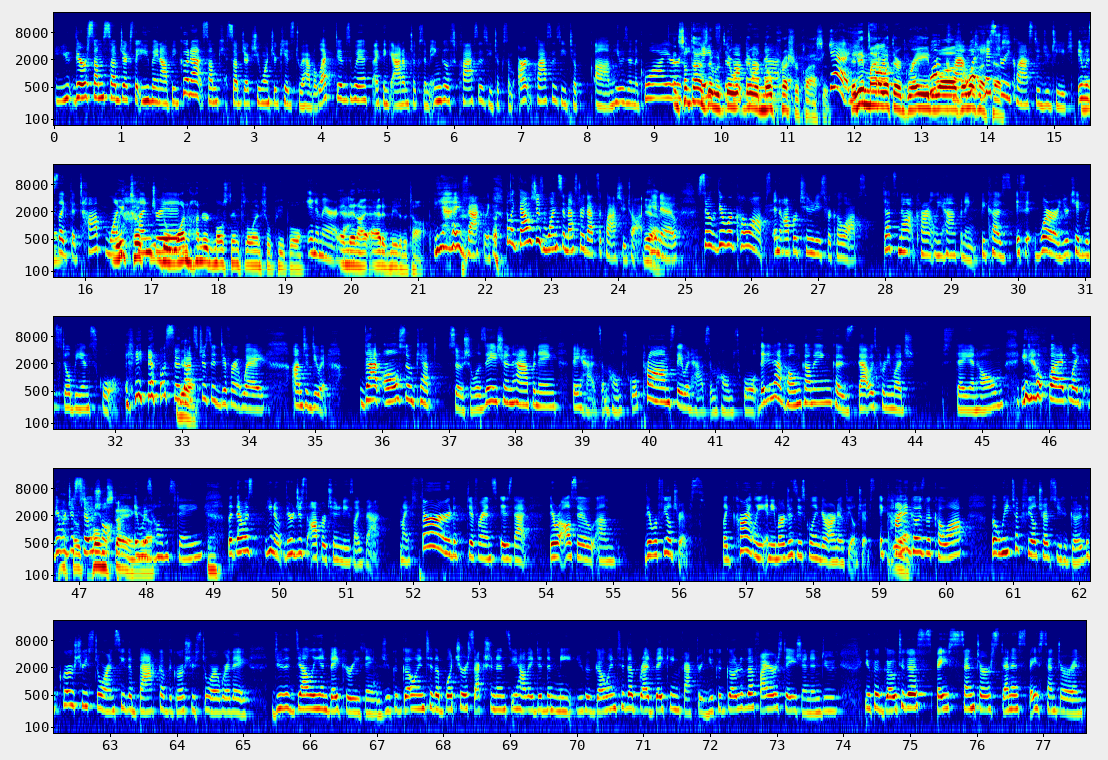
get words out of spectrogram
you there are some subjects that you may not be good at. Some subjects you want your kids to have electives with. I think Adam took some English classes. He took some art classes. He took um, he was in the choir. And sometimes there was there were there were no that, pressure classes. Yeah, It didn't matter what their grade what was. what history class did you teach? It was like the top one We took hundred the 100 most influential people In America. and then I added me to the top. Yeah, exactly. but like that was just one semester. That's the class you taught. Yeah. You know, so there were co-ops and opportunities for co-ops. That's not currently happening because if it were, your kid would still be in school. you know, so Yeah. that's just a different way um, to do it. That also kept socialization happening. They had some homeschool proms. They would have some homeschool. They didn't have homecoming because that was pretty much staying home, you know. But like they were just social. homestaying, It was yeah. homestaying. But there was, you know, there are just opportunities like that. My third difference is that there were also um, there were field trips. Like currently in emergency schooling, there are no field trips. It kind of Yeah. goes with co-op, but we took field trips. You could go to the grocery store and see the back of the grocery store where they do the deli and bakery things. You could go into the butcher section and see how they did the meat. You could go into the bread baking factory. You could go to the fire station and do. You could go to the space center, Stennis Space Center, and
